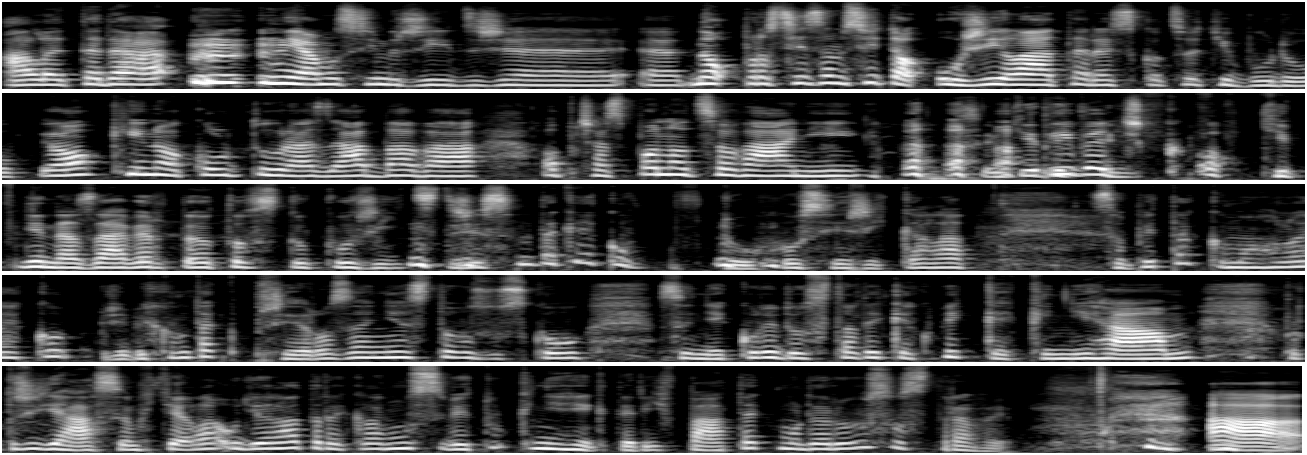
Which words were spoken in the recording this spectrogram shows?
ale teda já musím říct, že eh, no prostě jsem si to užila, Teresko, co ti budu, jo, kino, kultura, zábava, občas ponocování, Musím ti pivečko. Vtipně na závěr tohoto vstupu říct, že jsem tak jako v duchu si říkala, co by tak mohlo, jako, že bychom tak přirozeně s tou Zuzkou se několik dostali k, jakoby ke knihám, protože já jsem chtěla udělat reklamu světu knihy, který v pátek moderuju z Ostravy. A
